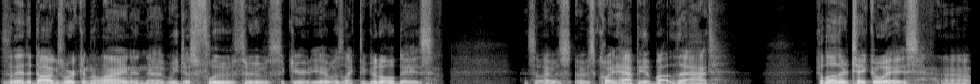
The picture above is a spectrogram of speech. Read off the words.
So they had the dogs working the line, and uh, we just flew through security. It was like the good old days. And so I was I was quite happy about that. A couple other takeaways: uh,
